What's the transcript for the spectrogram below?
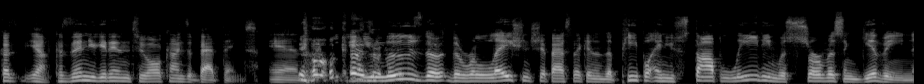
because yeah because then you get into all kinds of bad things and, and you of... lose the the relationship aspect and the people and you stop leading with service and giving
